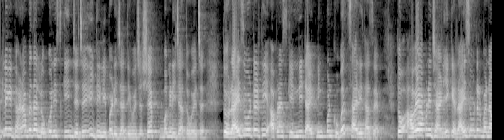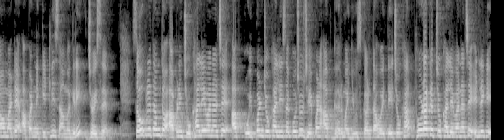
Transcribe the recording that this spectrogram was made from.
એટલે કે ઘણા બધા લોકોની સ્કિન જે છે એ ઢીલી પડી જતી હોય છે, શેપ બગડી જતો હોય છે. તો રાઈસ વોટરથી આપણા સ્કિનની ટાઇટનિંગ પણ ખૂબ જ સારી થશે. તો હવે આપણે જાણીએ કે રાઈસ વોટર બનાવવા માટે આપણને કેટલી સામગ્રી જોઈશે. સૌપ્રથમ તો આપણે ચોખા લેવાના છે. આપ કોઈ પણ ચોખા લઈ શકો છો. જે પણ આપ ઘરમાં યુઝ કરતા હોય તે ચોખા. થોડાક જ ચોખા લેવાના છે. એટલે કે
